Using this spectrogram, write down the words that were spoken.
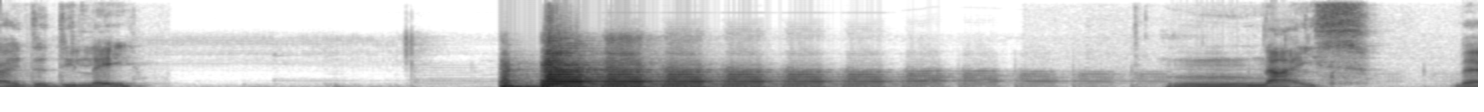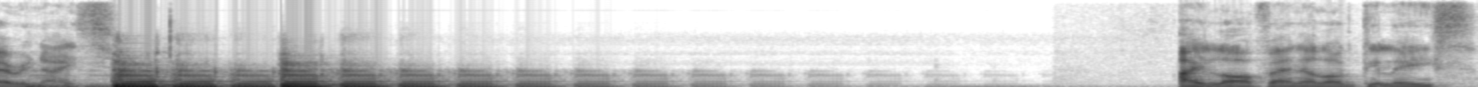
Try the delay. Mm, nice. Very nice. I love analog delays.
